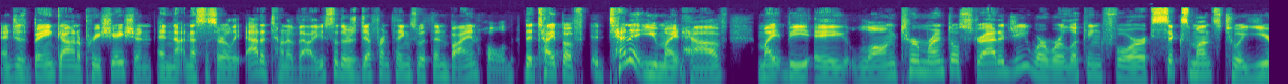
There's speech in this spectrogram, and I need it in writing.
and just bank on appreciation and not necessarily add a ton of value. So there's different things within buy and hold. The type of tenant you might have might be a long-term rental strategy where we're looking for 6 months to a year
